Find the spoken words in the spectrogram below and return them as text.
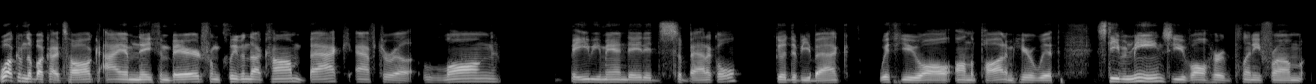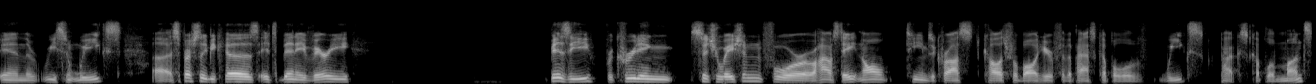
Welcome to Buckeye Talk. I am Nathan Baird from Cleveland.com, back after a long baby mandated sabbatical. Good to be back with you all on the pod. I'm here with Stephen Means, you've all heard plenty from in the recent weeks, uh, especially because it's been a very busy recruiting situation for Ohio State and all teams across college football here for the past couple of weeks, past couple of months.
